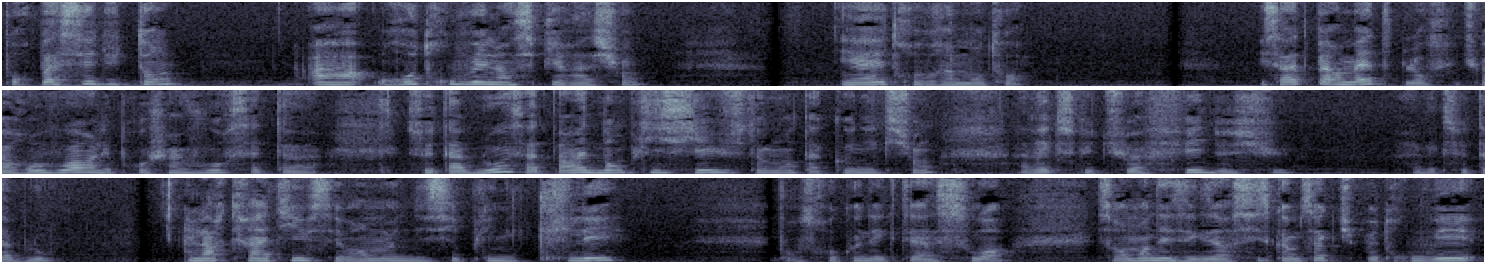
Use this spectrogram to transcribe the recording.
pour passer du temps à retrouver l'inspiration et à être vraiment toi. Et ça va te permettre, lorsque tu vas revoir les prochains jours cette, euh, ce tableau, ça va te permettre d'amplifier justement ta connexion avec ce que tu as fait dessus, avec ce tableau. L'art créatif, c'est vraiment une discipline clé pour se reconnecter à soi. C'est vraiment des exercices comme ça que tu peux trouver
